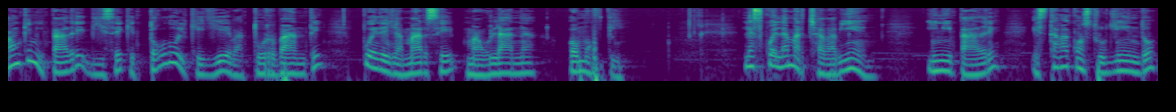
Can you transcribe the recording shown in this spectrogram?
aunque mi padre dice que todo el que lleva turbante puede llamarse Maulana o Mufti. La escuela marchaba bien y mi padre estaba construyendo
